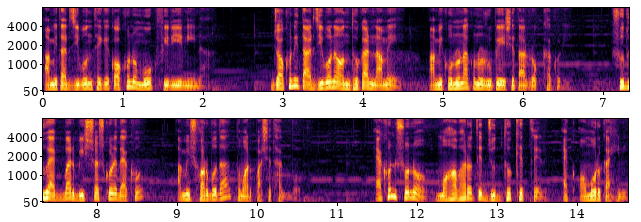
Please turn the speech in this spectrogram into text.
আমি তার জীবন থেকে কখনো মুখ ফিরিয়ে নিই না। যখনই তার জীবনে অন্ধকার নামে আমি কোনো না কোনো রূপে এসে তার রক্ষা করি। শুধু একবার বিশ্বাস করে দেখো, আমি সর্বদা তোমার পাশে থাকব। এখন শোনো, মহাভারতের যুদ্ধক্ষেত্রের এক অমর কাহিনী।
